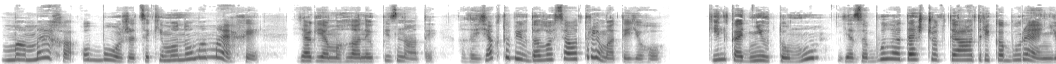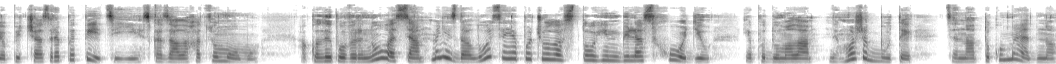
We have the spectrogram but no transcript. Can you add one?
Мамеха, о Боже, це кімоно мамехи. Як я могла не впізнати, але як тобі вдалося отримати його? Кілька днів тому я забула дещо в театрі Кабуреньо під час репетиції, сказала Хацумому. А коли повернулася, мені здалося, я почула стогін біля сходів. Я подумала, не може бути, це надто кумедно.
